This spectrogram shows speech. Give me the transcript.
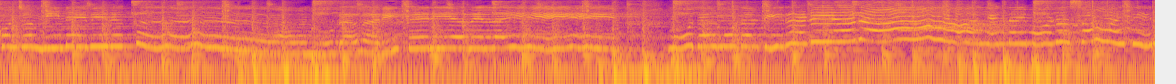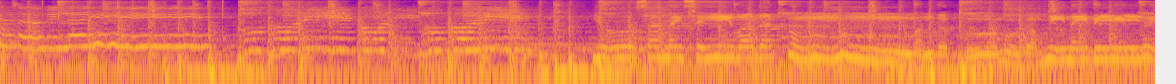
கொஞ்சம் யோசனை செய்வதற்கும் அந்த பூமுகம் நினைவில் இல்லை.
